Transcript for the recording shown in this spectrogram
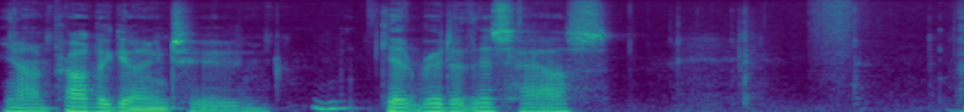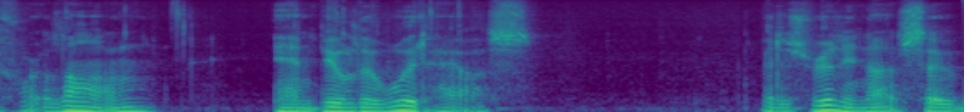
you know, I'm probably going to get rid of this house before long and build a wood house. But it's really not so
